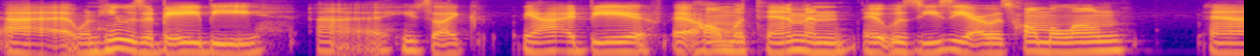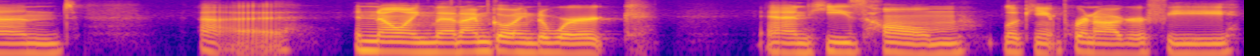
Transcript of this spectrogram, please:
uh, when he was a baby, uh, he's like, yeah, I'd be at home with him, and it was easy. I was home alone, and uh, and knowing that I'm going to work, and he's home looking at pornography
